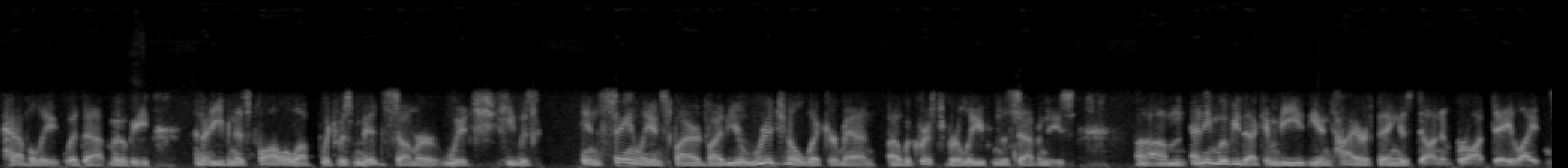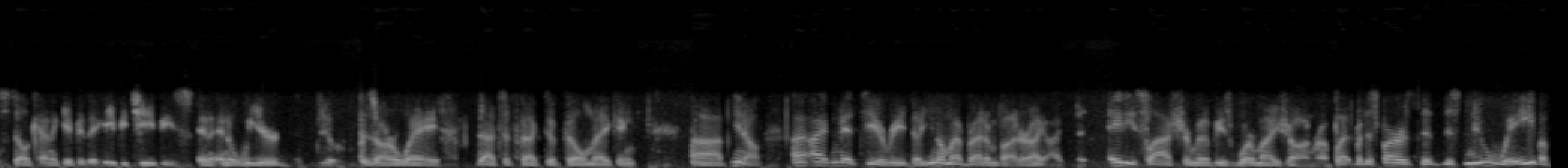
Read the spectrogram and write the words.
heavily with that movie, and then even his follow up, which was Midsommar, which he was insanely inspired by the original Wicker Man uh, with Christopher Lee from the 70s. Um, any movie that can be the entire thing is done in broad daylight and still kind of give you the heebie-jeebies in, in a weird, bizarre way. That's effective filmmaking. Uh, you know, I, I admit to you, Reid, though, you know my bread and butter. I, I, 80 slasher movies were my genre, but but as far as the, this new wave of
